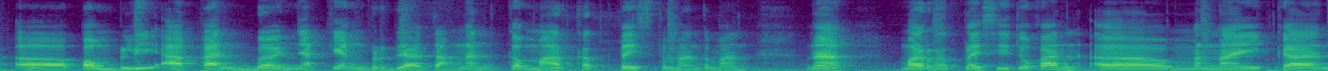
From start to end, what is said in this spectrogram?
uh, pembeli akan banyak yang berdatangan ke marketplace teman-teman. Nah marketplace itu kan uh, menaikkan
